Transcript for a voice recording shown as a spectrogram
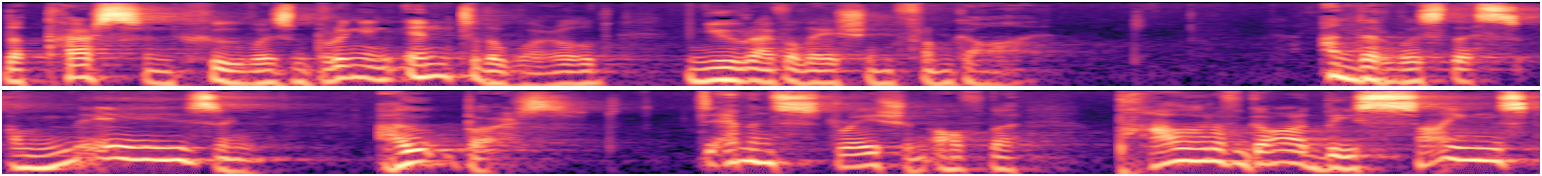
the person who was bringing into the world new revelation from God. And there was this amazing outburst demonstration of the power of God, these signs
